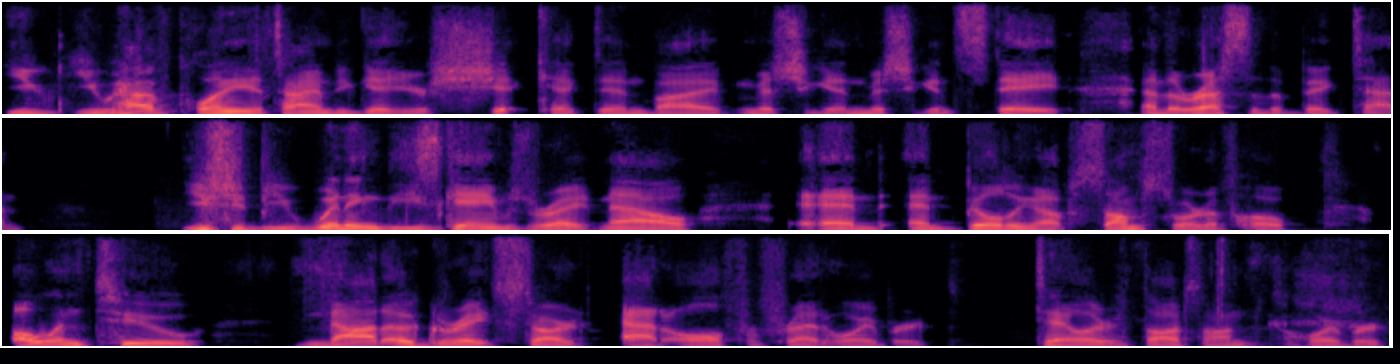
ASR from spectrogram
You you have plenty of time to get your shit kicked in by Michigan, Michigan State, and the rest of the Big Ten. You should be winning these games right now and and building up some sort of hope. 0 2, not a great start at all for Fred Hoiberg. Taylor, thoughts on Hoiberg?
